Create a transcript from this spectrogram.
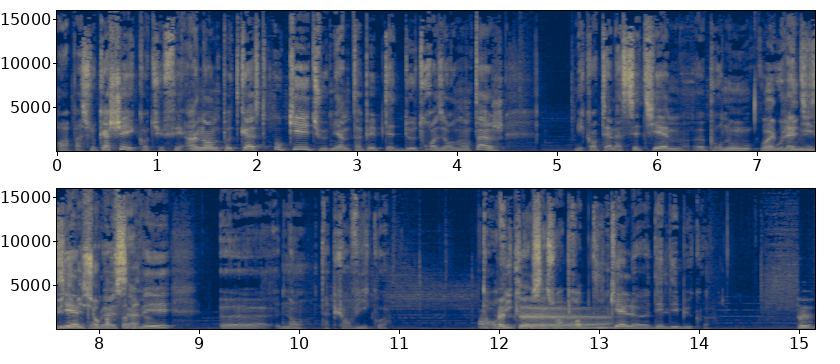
on va pas se le cacher, quand tu fais un an de podcast, ok, tu veux bien te taper peut-être 2-3 heures de montage, mais quand t'es à la septième euh, pour nous Ouais, ou la dixième pour le SAV, semaine. euh, non, t'as plus envie quoi. En T'as envie fait, que ça soit euh, propre nickel euh, dès le début quoi. Pe-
